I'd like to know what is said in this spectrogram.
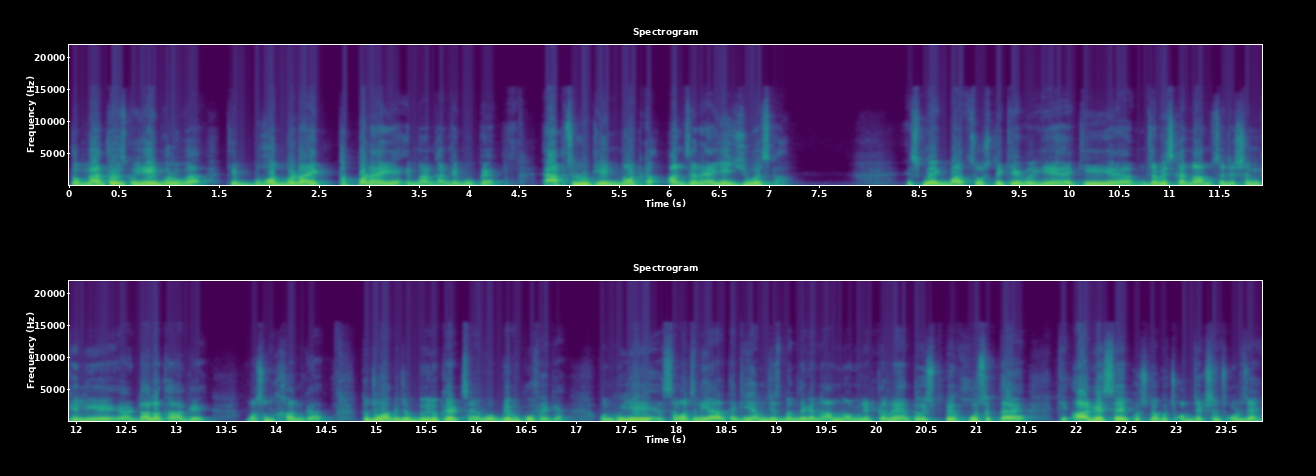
तो मैं तो इसको यही बोलूँगा कि बहुत बड़ा एक थप्पड़ है ये इमरान खान के मुँह पे। एब्सोल्युटली नॉट का आंसर है ये यूएस का। इसमें एक बात सोचने की अगर ये है कि जब इसका नाम सजेशन के लिए डाला था आगे मसूद खान का। तो जो वहाँ के जो ब्यूरोक्रेट्स हैं, वो बेवकूफ़ हैं क्या? उनको ये समझ नहीं आ रहा था कि हम जिस बंदे का नाम नॉमिनेट कर रहे हैं तो इस पर हो सकता है कि आगे से कुछ ना कुछ ऑब्जेक्शंस उठ जाएँ?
